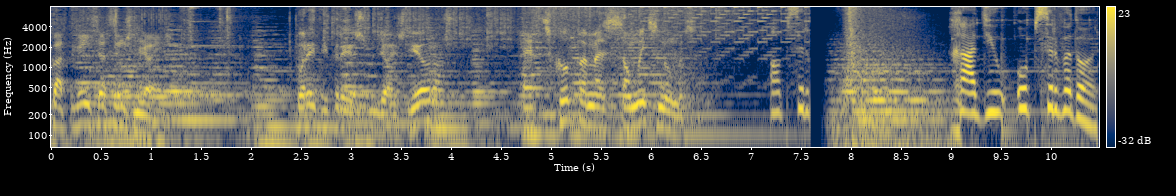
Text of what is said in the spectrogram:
4.700 milhões. 43 milhões de euros. Desculpa, mas são muitos números. Observ... Rádio Observador.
